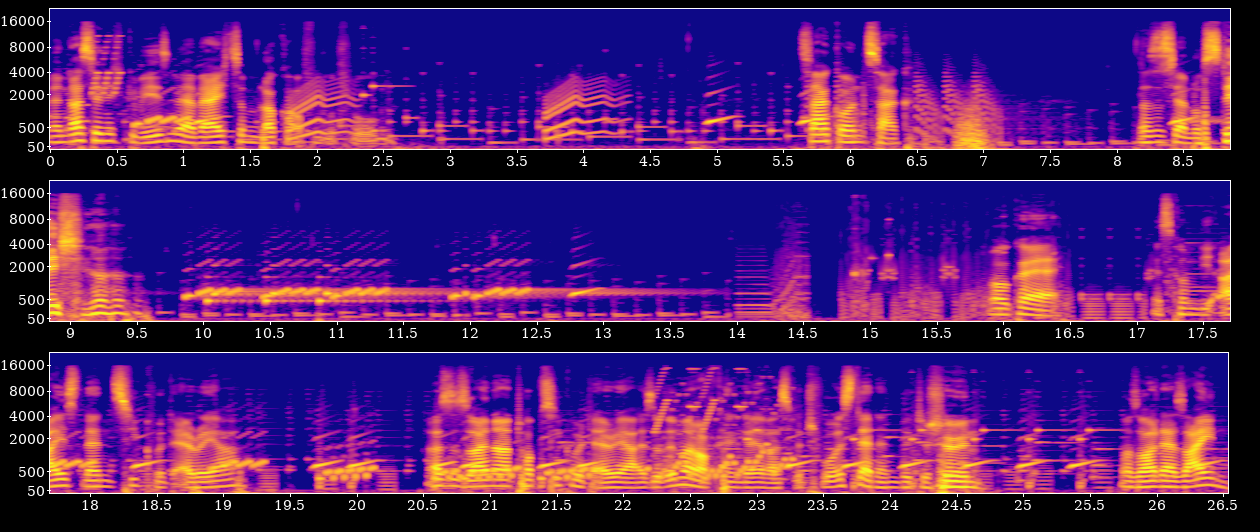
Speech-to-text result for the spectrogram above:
Wenn das hier nicht gewesen wäre, wäre ich zum Blockhaufen geflogen. Zack und zack. Das ist ja lustig. okay. Jetzt kommt die Iceland Secret Area. Also so eine Top Secret Area. Also immer noch kein gelber Switch. Wo ist der denn, bitteschön? Wo soll der sein?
